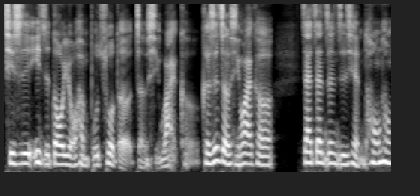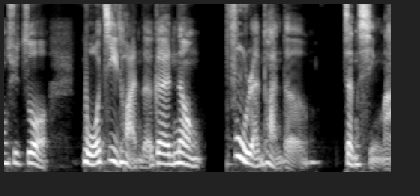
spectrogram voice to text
其实一直都有很不错的整形外科，可是整形外科在战争之前，通通去做国际团的跟那种富人团的整形嘛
